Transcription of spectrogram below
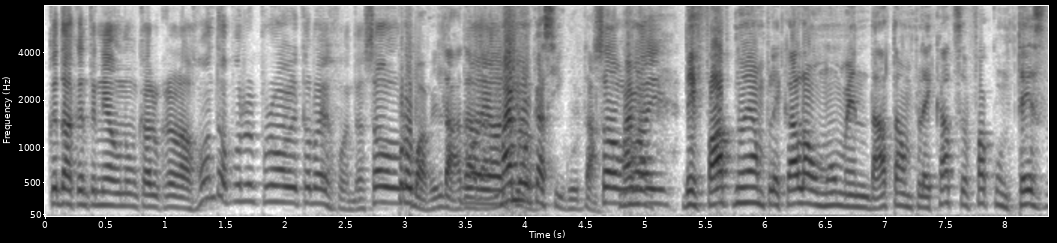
Că dacă întâlnea un om care lucra la Honda, pro- probabil că luai Honda. Sau Probabil, da, da, luai da. Mai altceva. mult ca sigur, da. Sau Mai luai... mult. De fapt, noi am plecat la un moment dat, am plecat să fac un test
